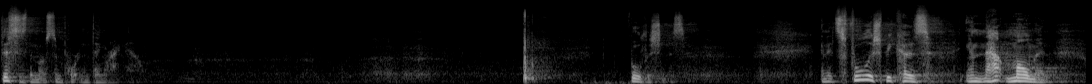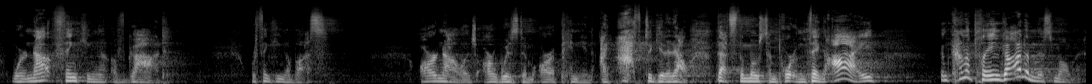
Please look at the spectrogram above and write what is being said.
This is the most important thing right now. Foolishness. And it's foolish because in that moment, we're not thinking of God, we're thinking of us. Our knowledge, our wisdom, our opinion. I have to get it out. That's the most important thing. I am kind of playing God in this moment.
